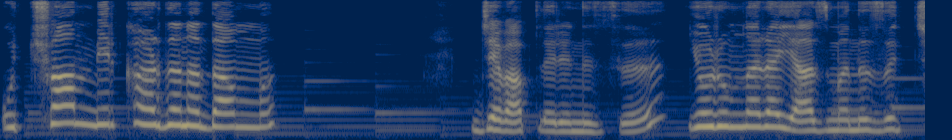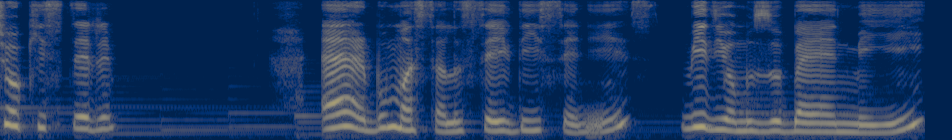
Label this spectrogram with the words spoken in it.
uçan bir kardan adam mı? Cevaplarınızı yorumlara yazmanızı çok isterim. Eğer bu masalı sevdiyseniz videomuzu beğenmeyi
